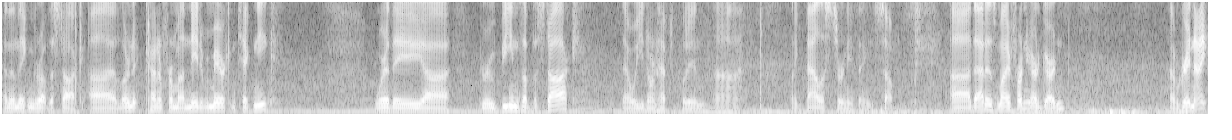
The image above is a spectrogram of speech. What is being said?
and then they can grow up the. Uh, I learned it kind of from a Native American technique, where they uh, grew beans up the stalk. That way you don't have to put in uh, like ballast or anything. So uh, that is my front yard garden. Have a great night.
